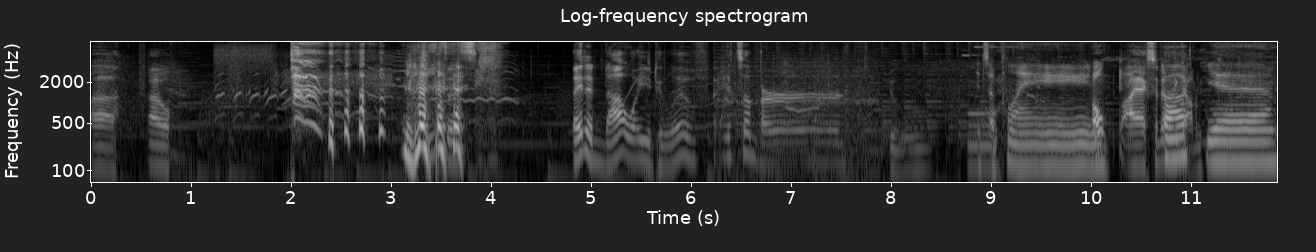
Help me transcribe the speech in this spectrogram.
Uh, oh. Jesus. They did not want you to live. It's a bird. Ooh. It's a plane. Oh, I accidentally Fuck got him. yeah.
